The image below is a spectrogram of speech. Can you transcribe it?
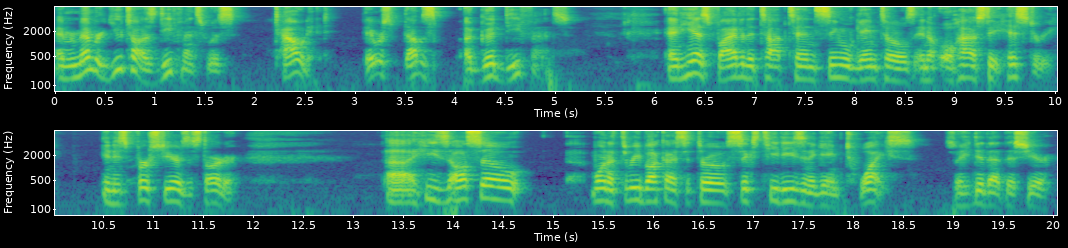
And remember, Utah's defense was touted. They were that was a good defense. And he has five of the top 10 single game totals in Ohio State history in his first year as a starter. Uh, he's also one of three Buckeyes to throw six TDs in a game twice. So he did that this year.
